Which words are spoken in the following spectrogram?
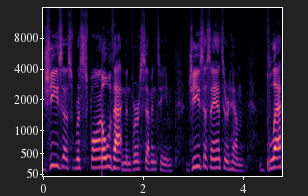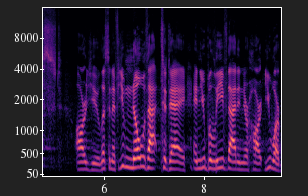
Jesus responds. Know that in verse 17. Jesus answered him, Blessed are you. Listen, if you know that today and you believe that in your heart, you are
